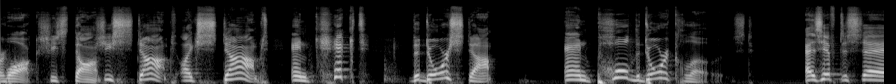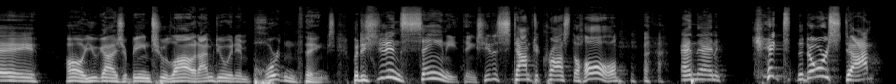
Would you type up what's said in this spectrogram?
didn't walk. She stomped. she stomped, like stomped and kicked the door stop and pulled the door closed as if to say, Oh, you guys are being too loud. I'm doing important things. But she didn't say anything. She just stomped across the hall and then kicked the door stop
